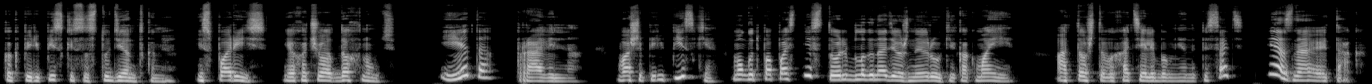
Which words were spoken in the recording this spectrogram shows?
как переписки со студентками. Испарись, я хочу отдохнуть. И это правильно. Ваши переписки могут попасть не в столь благонадежные руки, как мои. А то, что вы хотели бы мне написать, я знаю и так.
